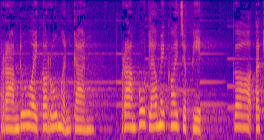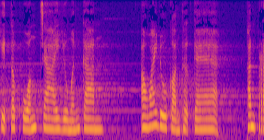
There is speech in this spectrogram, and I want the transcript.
พรามด้วยก็รู้เหมือนกัน พรามพูดแล้วไม่ค่อยจะผิด ก็ตะขิดตะขวงใจอยู่เหมือนกัน เอาไว้ดูก่อนเถอะแก ท่านพร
